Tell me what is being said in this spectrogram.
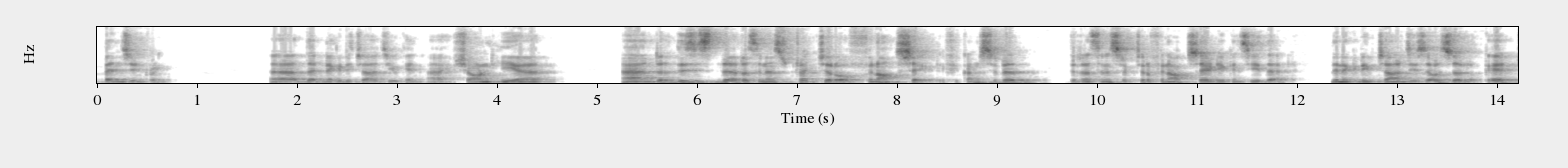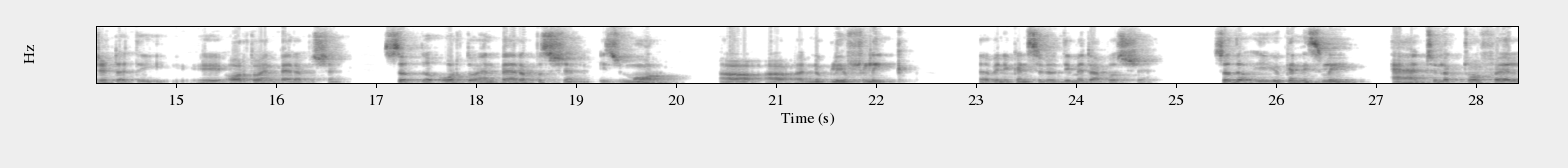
benzene ring. Uh, that negative charge you can I have shown here. And this is the resonance structure of phenoxide. If you consider the resonance structure of phenoxide you can see that the negative charge is also located at the uh, ortho and para position so the ortho and para position is more uh, uh nucleophilic uh, when you consider the meta position so the, you can easily add electrophile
